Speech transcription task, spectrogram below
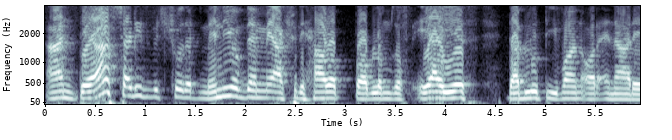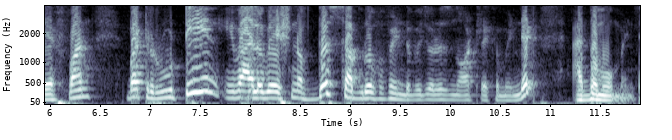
and there are studies which show that many of them may actually have problems of AIS, WT1 or NR5A1 but routine evaluation of this subgroup of individual is not recommended at the moment.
